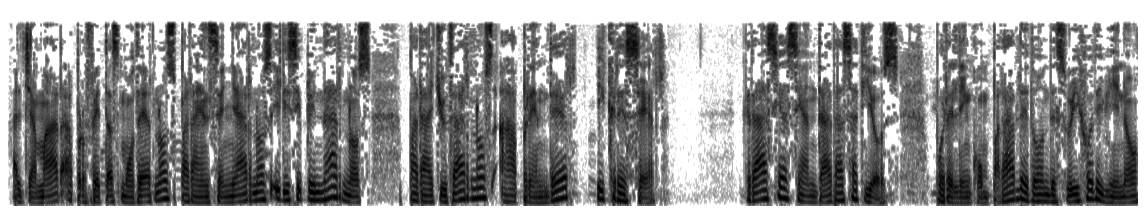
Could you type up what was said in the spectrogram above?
al llamar a profetas modernos para enseñarnos y disciplinarnos, para ayudarnos a aprender y crecer. Gracias sean dadas a Dios por el incomparable don de su Hijo Divino,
